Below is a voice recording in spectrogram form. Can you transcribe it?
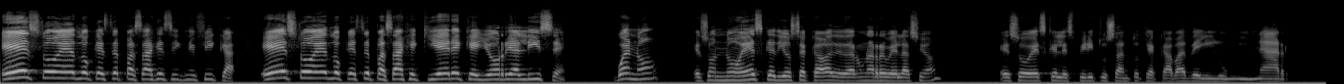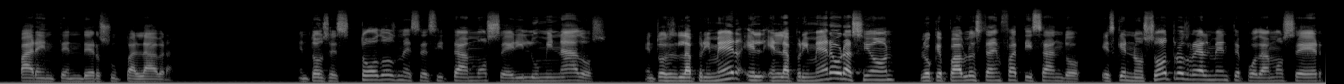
esto es lo que este pasaje significa, esto es lo que este pasaje quiere que yo realice. Bueno, eso no es que Dios te acaba de dar una revelación, eso es que el Espíritu Santo te acaba de iluminar para entender su palabra. Entonces, todos necesitamos ser iluminados. Entonces, la en la primera oración, lo que Pablo está enfatizando es que nosotros realmente podamos ser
